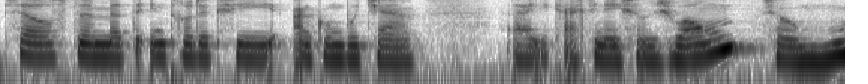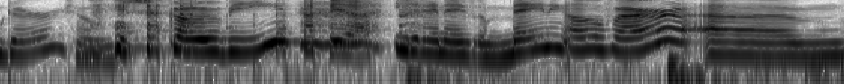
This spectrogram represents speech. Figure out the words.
zelfs de, met de introductie aan kombucha. Eh, je krijgt ineens zo'n zwam, zo'n moeder, zo'n scoby. ja. Iedereen heeft er een mening over. Ehm,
